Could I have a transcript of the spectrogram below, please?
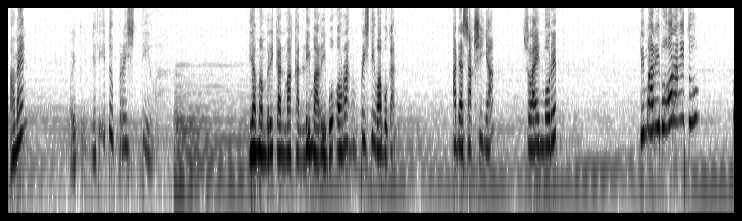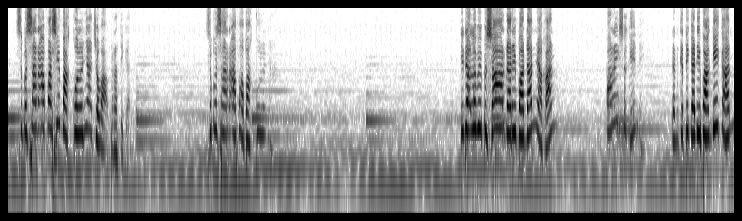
Amin. Oh itu. Jadi itu peristiwa. Dia memberikan makan 5000 orang, peristiwa bukan? Ada saksinya selain murid. 5000 orang itu. Sebesar apa sih bakulnya? Coba perhatikan. Sebesar apa bakulnya? Tidak lebih besar dari badannya kan? Paling segini. Dan ketika dibagikan,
